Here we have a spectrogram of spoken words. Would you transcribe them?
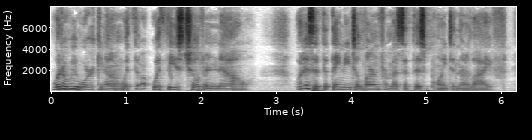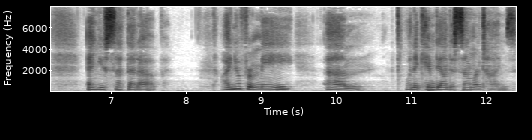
What are we working on with, with these children now? What is it that they need to learn from us at this point in their life? And you set that up. I know for me, um, when it came down to summer times.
